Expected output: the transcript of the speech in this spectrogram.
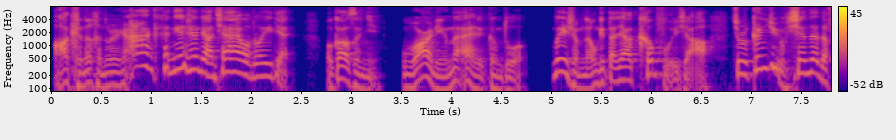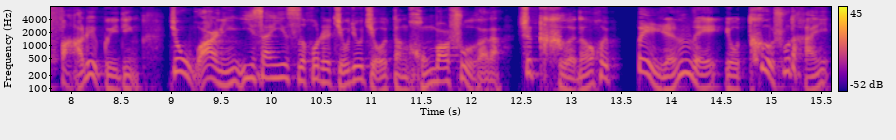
啊？可能很多人说啊，肯定是两千爱我多一点。我告诉你，五二零的爱更多。为什么呢？我给大家科普一下啊，就是根据现在的法律规定，就五二零、一三一四或者九九九等红包数额的，是可能会被人为有特殊的含义，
